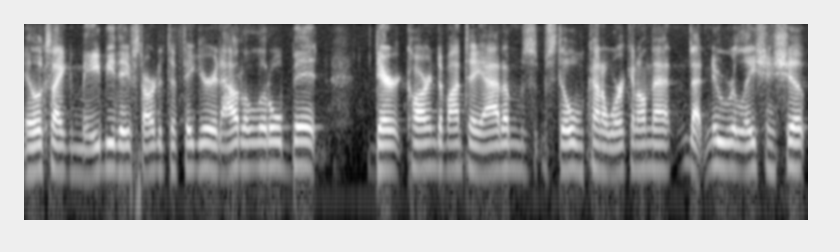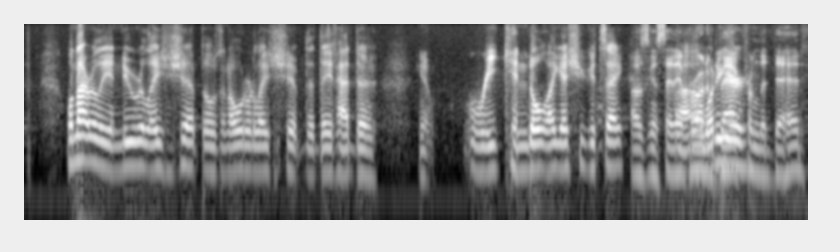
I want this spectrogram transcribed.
It looks like maybe they've started to figure it out a little bit. Derek Carr and Davante Adams still kind of working on that that new relationship. Well, not really a new relationship. It was an old relationship that they've had to, you know, rekindle. I guess you could say. I was gonna say they Uh, brought what it back your- from the dead.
